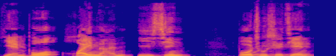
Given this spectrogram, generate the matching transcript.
演播淮南一心，播出时间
